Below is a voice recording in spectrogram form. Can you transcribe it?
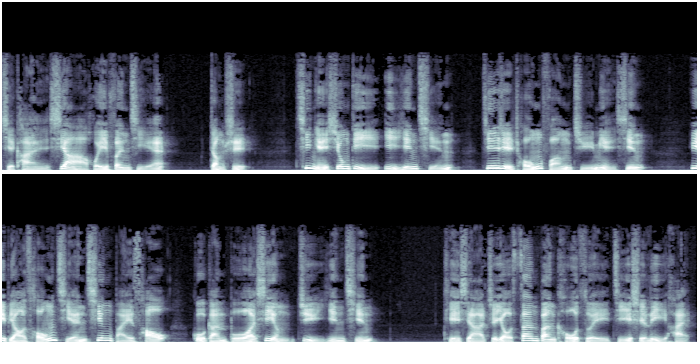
且看下回分解。”正是。七年兄弟亦殷勤，今日重逢局面新。欲表从前清白操，故甘薄幸聚殷亲。天下只有三般口嘴，极是厉害：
